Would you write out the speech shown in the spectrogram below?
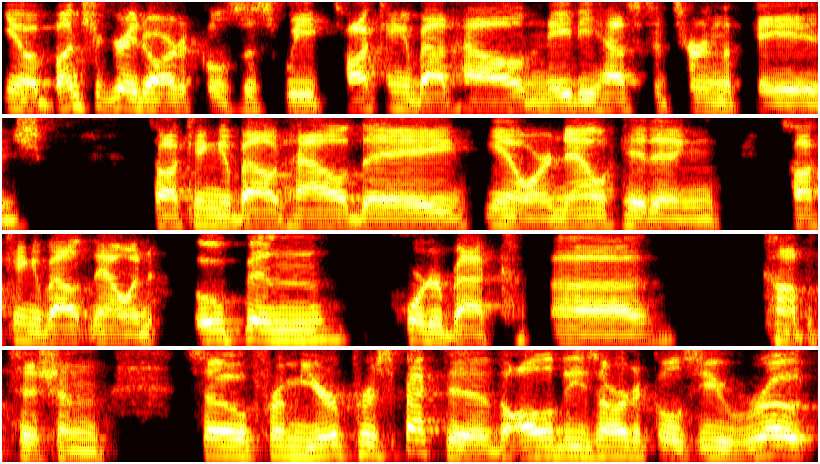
you know a bunch of great articles this week talking about how Navy has to turn the page, talking about how they you know are now hitting, talking about now an open quarterback uh, competition. So, from your perspective, all of these articles you wrote,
